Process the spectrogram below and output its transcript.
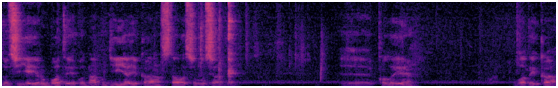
до цієї роботи одна подія, яка сталася в Лосяті. Е, Коли владика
